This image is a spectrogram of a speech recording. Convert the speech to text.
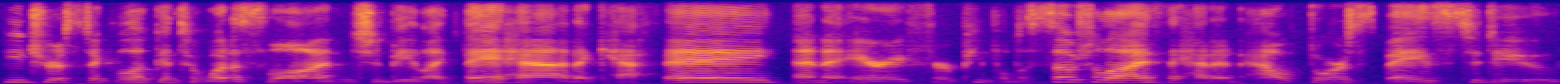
futuristic look into what a salon should be like. They had a cafe and an area for people to socialize. They had an outdoor space to do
